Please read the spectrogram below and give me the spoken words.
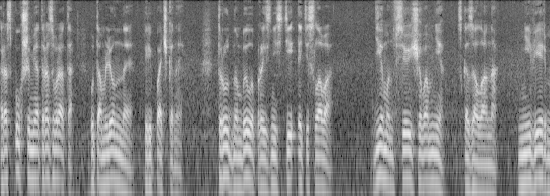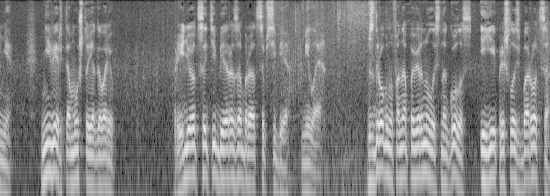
распухшими от разврата, утомленная, перепачканная. Трудно было произнести эти слова – «Демон все еще во мне», — сказала она. «Не верь мне. Не верь тому, что я говорю». «Придется тебе разобраться в себе, милая». Вздрогнув, она повернулась на голос, и ей пришлось бороться,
